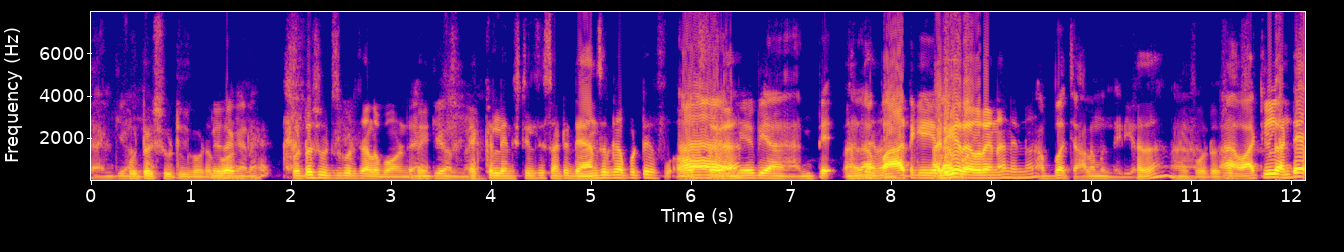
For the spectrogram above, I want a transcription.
థ్యాంక్ యూ ఫోటో షూట్లు కూడా నిజంగానే? ఫోటో షూట్స్ కూడా చాలా బాగుంటాయి. ఎక్కడ లేని స్టిల్స్ అంటే డాన్సర్ కాబట్టి? మేబీ అంతే? పాటకి అడిగారు ఎవరైనా నిన్న? అబ్బా చాలా మంది అడిగారు. కదా ఫోటో వాటిల్లో అంటే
